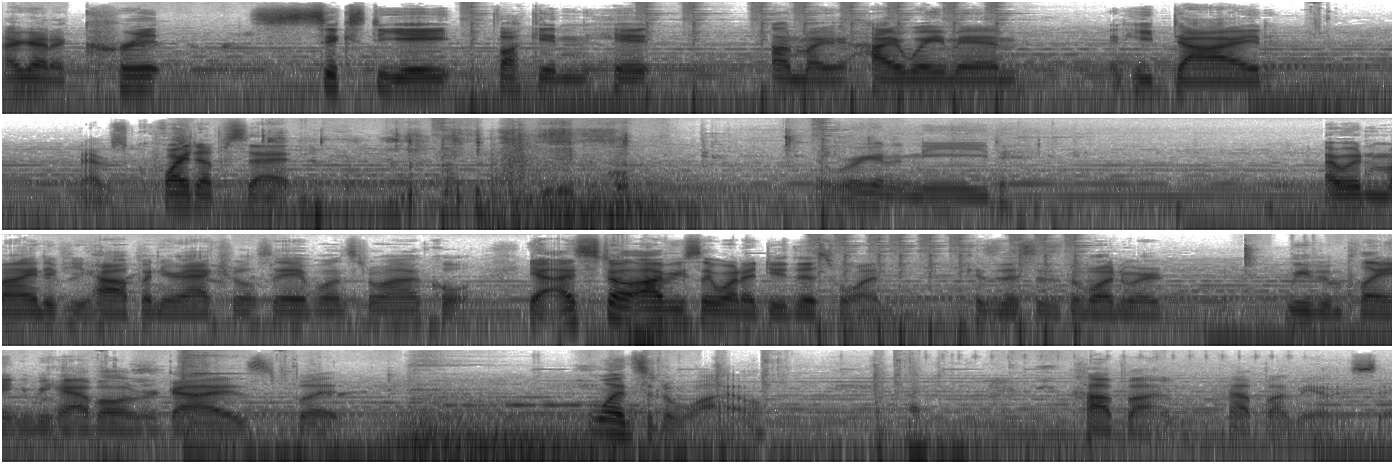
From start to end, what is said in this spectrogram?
I got a crit 68 fucking hit on my highwayman and he died. And I was quite upset. We're gonna need I wouldn't mind if you hop on your actual save once in a while. Cool. Yeah, I still obviously want to do this one because this is the one where we've been playing and we have all of our guys. But once in a while, hop on, hop on the other save.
